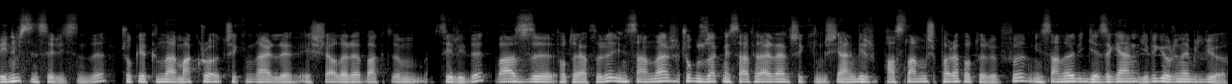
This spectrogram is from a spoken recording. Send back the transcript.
Benimsin serisinde çok yakından makro çekimlerle eşyalara baktığım seride bazı fotoğrafları insanlar çok uzak mesafelerden çekilmiş. Yani bir paslanmış para fotoğrafı insanlara bir gezegen gibi görünebiliyor.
